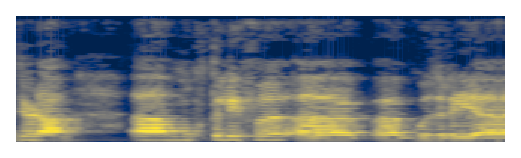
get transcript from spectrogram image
ਜਿਹੜਾ ਅਹ ਮੁਖਤਲਿਫ ਅਹ, ਗੁਜ਼ਰੇ ਆ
